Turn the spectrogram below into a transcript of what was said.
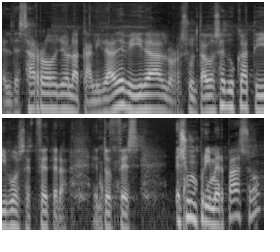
el desarrollo, la calidad de vida, los resultados educativos, etcétera. Entonces, es un primer paso,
